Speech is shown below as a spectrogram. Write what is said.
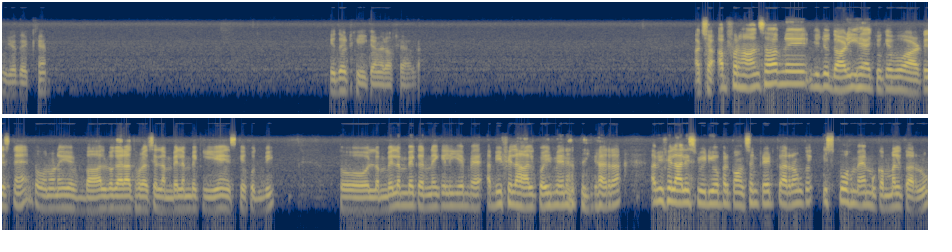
ये देखें। इधर ठीक है मेरा ख्याल है। अच्छा अब फरहान साहब ने ये जो दाढ़ी है, चूँकि वो आर्टिस्ट हैं तो उन्होंने ये बाल वगैरह थोड़े से लंबे लंबे किए हैं इसके ख़ुद भी। तो लंबे लंबे करने के लिए मैं अभी फ़िलहाल कोई मेहनत नहीं कर रहा। अभी फ़िलहाल इस वीडियो पर कॉन्सनट्रेट कर रहा हूँ कि इसको मैं मुकम्मल कर लूँ,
